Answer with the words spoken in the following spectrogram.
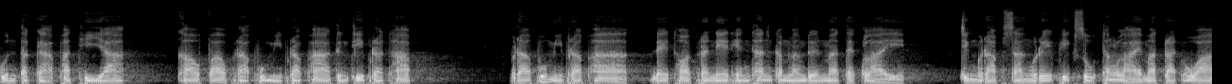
กุลตกะพัทธิยะ เข้าเฝ้าพระผู้มีพระภาคถึงที่ประทับ พระผู้มีพระภาคได้ทอดพระเนตรเห็นท่านกำลังเดินมาแต่ไกล จึงรับสั่งเรียกภิกษุทั้งหลายมาตรัสว่า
